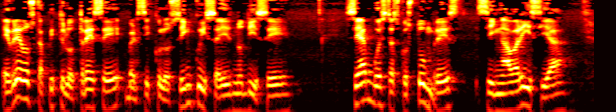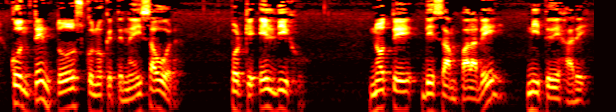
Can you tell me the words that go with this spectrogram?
Hebreos capítulo 13, versículos 5 y 6 nos dice, Sean vuestras costumbres sin avaricia, contentos con lo que tenéis ahora, porque Él dijo, No te desampararé ni te dejaré.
